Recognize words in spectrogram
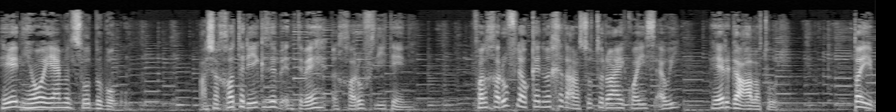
هي إن هو يعمل صوت ببقه عشان خاطر يجذب انتباه الخروف ليه تاني. فالخروف لو كان واخد على صوت الراعي كويس قوي هيرجع على طول. طيب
